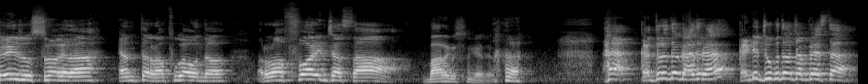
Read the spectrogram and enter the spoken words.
చెయ్యి చూస్తున్నావు కదా ఎంత రఫ్గా ఉందో. రఫ్ ఆడించేస్తా బాలకృష్ణ గారు. కత్తులతో కాదురా కంటి చూపుతో చంపేస్తా.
